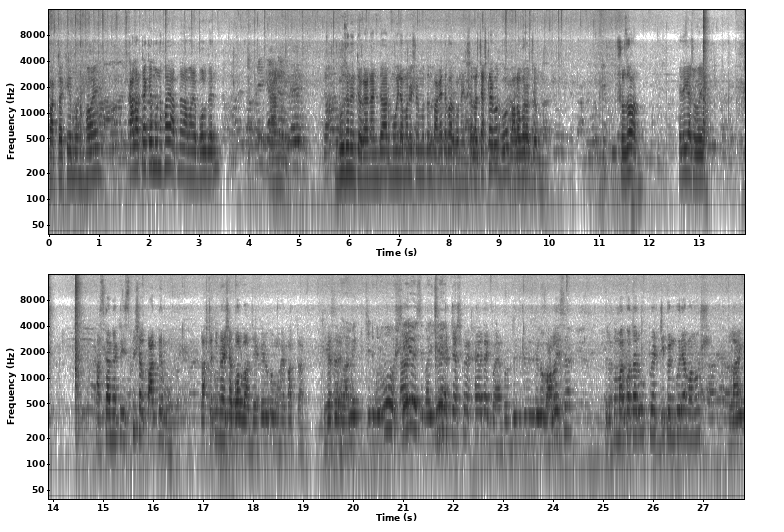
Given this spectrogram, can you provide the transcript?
পাকটা কেমন হয়? কালারটা কেমন হয়? আপনারা আমাকে বলবেন। কারণ বুঝুনই তো কারণ আমি তো আর মহিলা মানুষের মতন পাকাতে পারব না। ইনশাল্লাহ চেষ্টা করব ভালো করার জন্য। সুজন এদিকে আসো ভাইয়া। আজকে আমি একটা স্পেশাল পাক দেবো। লাস্টে তুমি এসে বলবা যে কীরকম হয় পাকটা ঠিক আছে? আমি যেটা বলব সেই হয়েছে ভাই একটু টেস্ট করে খাইয়া দেখবা। এরপর যদি তুমি যদি ভালো হয়েছে তাহলে তোমার কথার উপরে ডিপেন্ড করিয়া মানুষ লাইক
